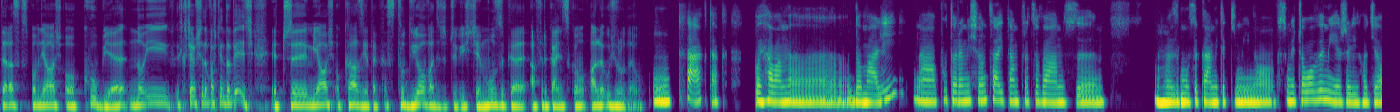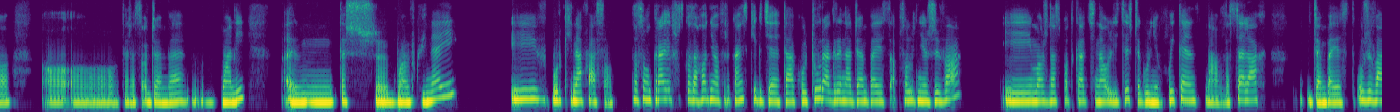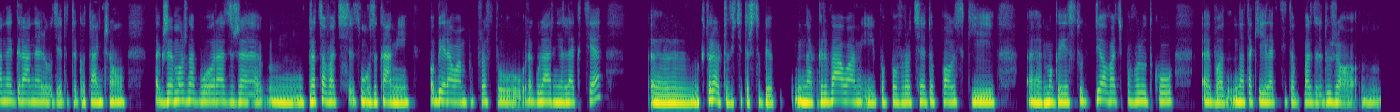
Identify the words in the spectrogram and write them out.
Teraz wspomniałaś o Kubie, no i chciałem się właśnie dowiedzieć, czy miałaś okazję tak studiować rzeczywiście muzykę afrykańską, ale u źródeł? Mm, tak, tak. Pojechałam e, do Mali na półtora miesiąca i tam pracowałam z, z muzykami takimi, no, w sumie czołowymi, jeżeli chodzi o, o, o teraz o dżembę w Mali. Też byłam w Gwinei i w Burkina Faso. To są kraje wszystko zachodnioafrykańskie, gdzie ta kultura gry na dżembę jest absolutnie żywa i można spotkać na ulicy, szczególnie w weekend, na weselach dżembe jest używane, grane, ludzie do tego tańczą. Także można było raz, że mm, pracować z muzykami. Pobierałam po prostu regularnie lekcje, y, które oczywiście też sobie nagrywałam i po powrocie do Polski y, mogę je studiować powolutku, y, bo na takiej lekcji to bardzo dużo mm,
